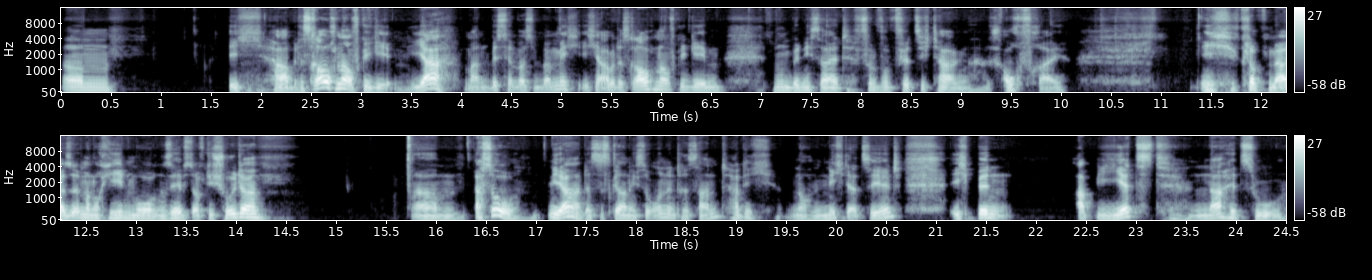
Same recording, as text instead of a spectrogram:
Ähm, ich habe das Rauchen aufgegeben. Ja, mal ein bisschen was über mich. Ich habe das Rauchen aufgegeben. Nun bin ich seit 45 Tagen rauchfrei. Ich klopfe mir also immer noch jeden Morgen selbst auf die Schulter. Ähm, ach so, ja, das ist gar nicht so uninteressant. Hatte ich noch nicht erzählt. Ich bin ab jetzt nahezu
